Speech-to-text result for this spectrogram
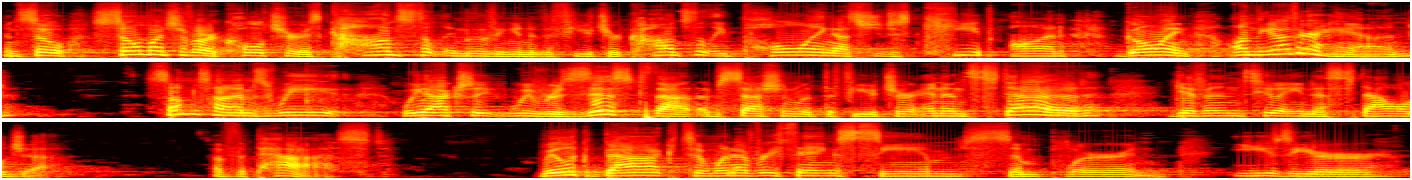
And so, so much of our culture is constantly moving into the future, constantly pulling us to just keep on going. On the other hand, sometimes we, we actually we resist that obsession with the future and instead give in to a nostalgia of the past. We look back to when everything seemed simpler and easier.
